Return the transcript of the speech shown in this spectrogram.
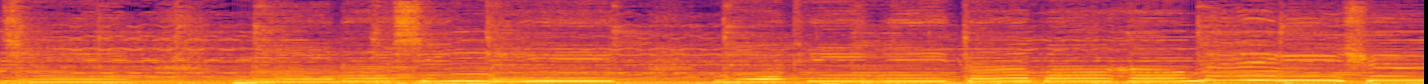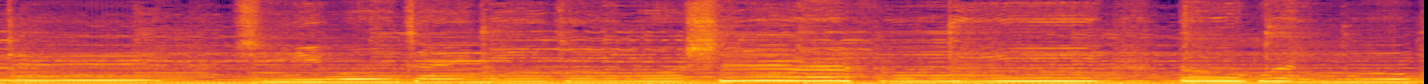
起，你的心里，我替你打包好美丽旋律，希望在你寂寞时安抚你，都怪我无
